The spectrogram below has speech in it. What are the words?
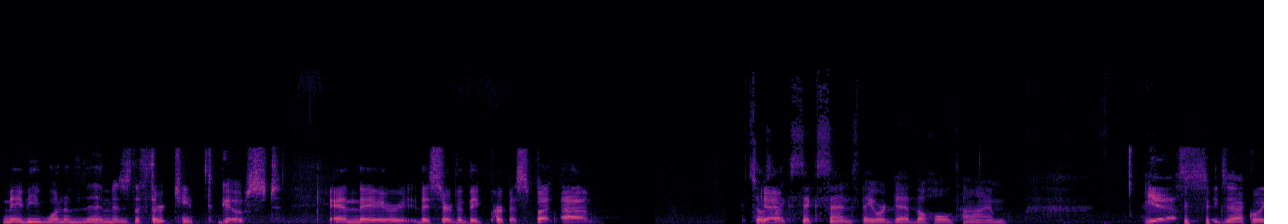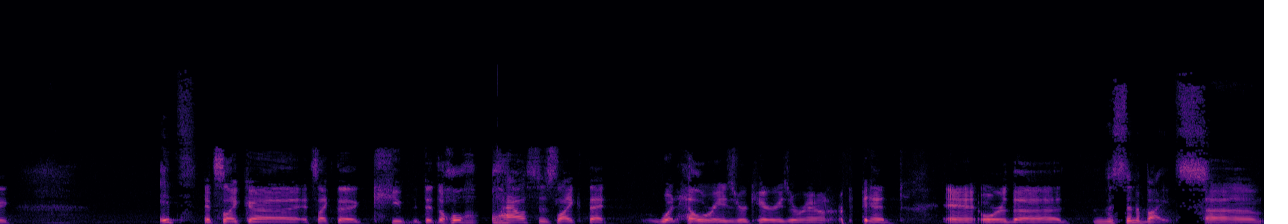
maybe one of them is the thirteenth ghost, and they they serve a big purpose. But um, So it's Yeah. like Sixth Sense. They were dead the whole time. yes, exactly. It's It's like uh, it's like the cube. The, the whole house is like that. What Hellraiser carries around, or Pinhead, and or the the Cenobites. um,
